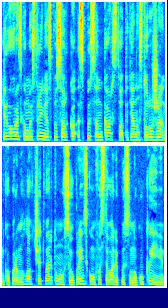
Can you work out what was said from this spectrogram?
Кіровоградська майстриня з писанкарства Тетяна Стороженко перемогла в четвертому всеукраїнському фестивалі писанок у Києві.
